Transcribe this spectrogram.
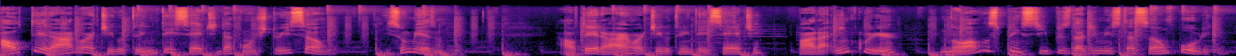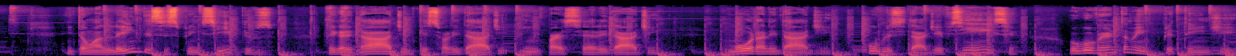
alterar o artigo 37 da Constituição. Isso mesmo. Alterar o artigo 37 para incluir novos princípios da administração pública. Então, além desses princípios, legalidade, impessoalidade, imparcialidade, moralidade, publicidade e eficiência, o governo também pretende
